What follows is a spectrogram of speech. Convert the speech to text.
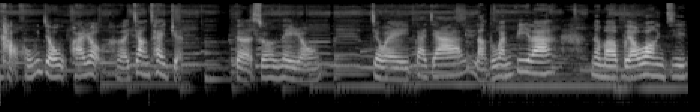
烤红酒五花肉和酱菜卷的所有内容就为大家朗读完毕啦。那么不要忘记。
